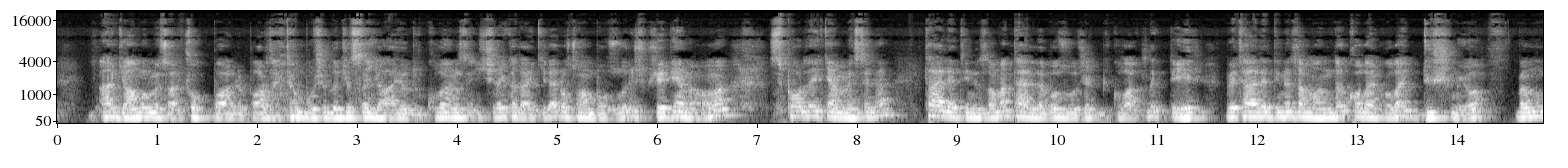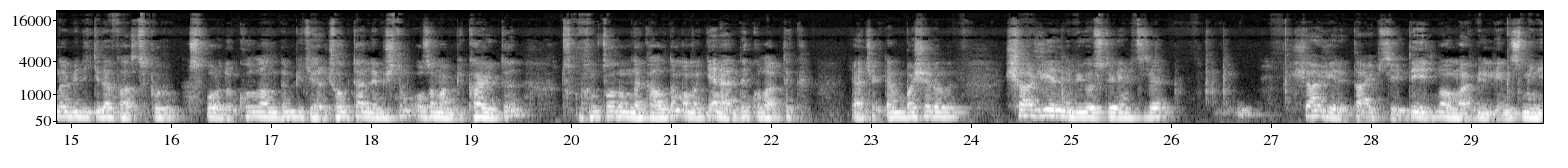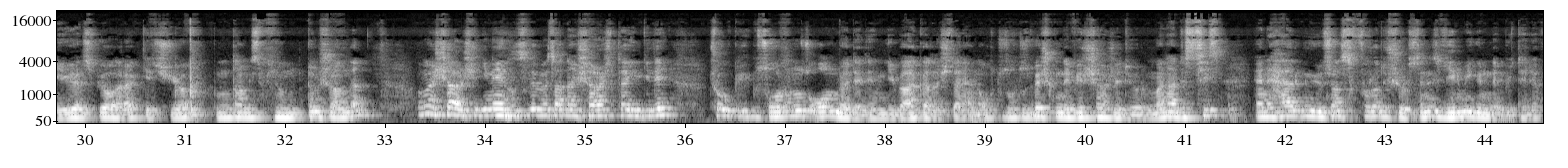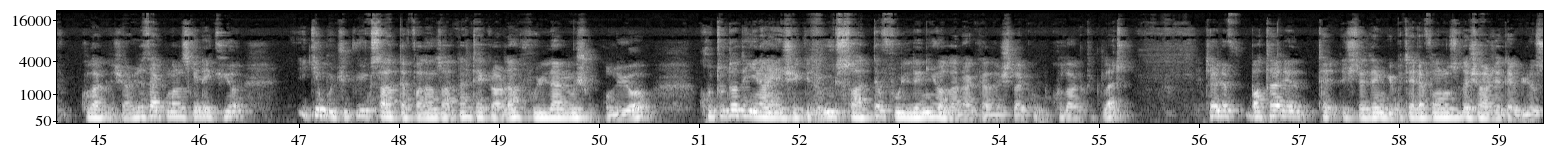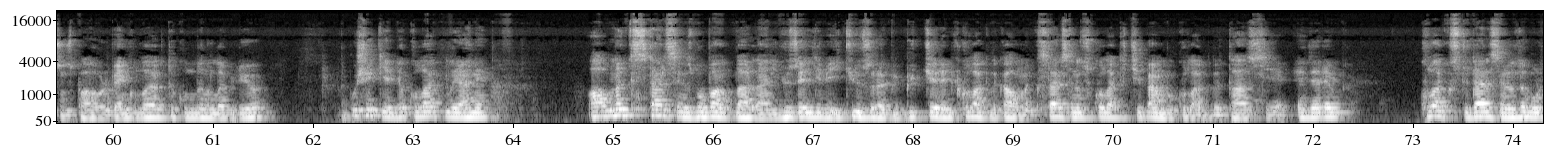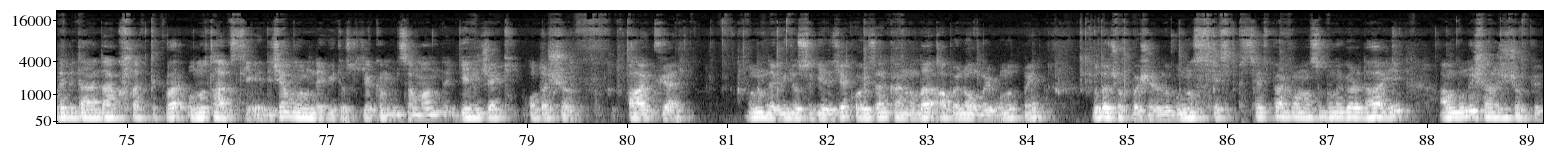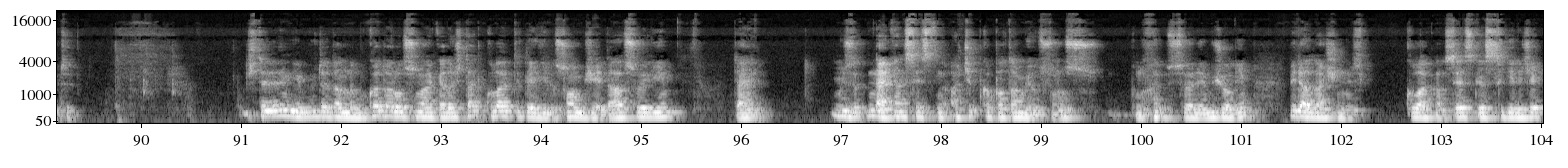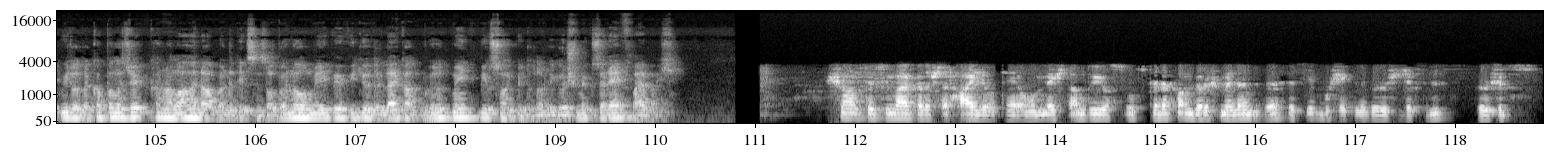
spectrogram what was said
yağmur mesela çok bağırıyor bardaktan boşalırcasına yağıyordur. Kulağınızın içine kadar girer o zaman bozulur hiçbir şey diyemem ama spordayken mesela terlediğiniz zaman terle bozulacak bir kulaklık değil ve terlediğiniz zaman da kolay kolay düşmüyor. Ben bunu bir iki defa spor, sporda kullandım. Bir kere çok terlemiştim. O zaman bir kaydı. Tutmak zorunda kaldım ama genelde kulaklık gerçekten başarılı. Şarj yerini bir göstereyim size. Şarj yeri Type-C değil. Normal bildiğimiz mini USB olarak geçiyor. Bunun tam ismini unuttum şu anda. Ama şarjı yine hızlı ve zaten şarjla ilgili çok büyük bir sorunuz olmuyor dediğim gibi arkadaşlar. Yani 30-35 günde bir şarj ediyorum. Ben hadi siz yani her gün yüzden sıfıra düşüyorsanız 20 günde bir telefon kulaklık şarja takmanız gerekiyor. 2,5-3 saatte falan zaten tekrardan fullenmiş oluyor. Kutuda da yine aynı şekilde 3 saatte fulleniyorlar arkadaşlar kulaklıklar. Telef batarya te işte dediğim gibi telefonunuzu da şarj edebiliyorsunuz. Powerbank olarak da kullanılabiliyor. Bu şekilde kulaklığı yani almak isterseniz bu bantlardan yani 150 ve 200 lira bir bütçeyle bir kulaklık almak isterseniz kulak içi ben bu kulaklığı tavsiye ederim. Kulak üstü derseniz de burada bir tane daha kulaklık var. Onu tavsiye edeceğim. Onun da videosu yakın bir zamanda gelecek. O da şu. AQL. Bunun da videosu gelecek. O yüzden kanala abone olmayı unutmayın. Bu da çok başarılı. Bunun ses, ses performansı buna göre daha iyi. Ama bunun şarjı çok kötü. İşte dediğim gibi videodan da bu kadar olsun arkadaşlar. Kulaklıkla ilgili son bir şey daha söyleyeyim. Yani müzik dinlerken sesini açıp kapatamıyorsunuz. Bunu söylemiş olayım. Birazdan şimdi kulaklığın ses kısısı gelecek. Videoda kapanacak. Kanala hala abone değilseniz abone olmayı ve videoda like atmayı unutmayın. Bir sonraki videolarda görüşmek üzere. Bay bay. Şu an sesimi arkadaşlar Hileo T15'ten duyuyorsunuz. Telefon görüşmelerinde de sesi bu şekilde görüşeceksiniz. Görüşürüz.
